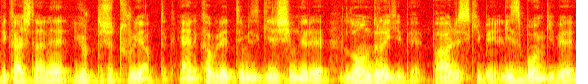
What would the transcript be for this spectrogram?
birkaç tane yurt dışı turu yaptık. Yani kabul ettiğimiz girişimleri Londra gibi, Paris gibi, Lisbon gibi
